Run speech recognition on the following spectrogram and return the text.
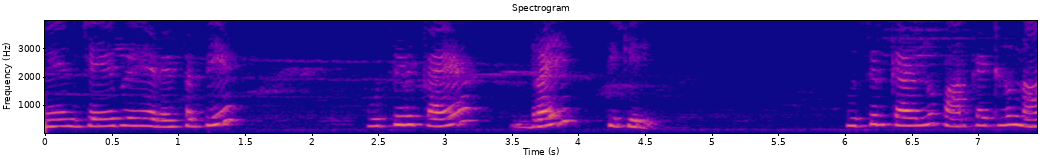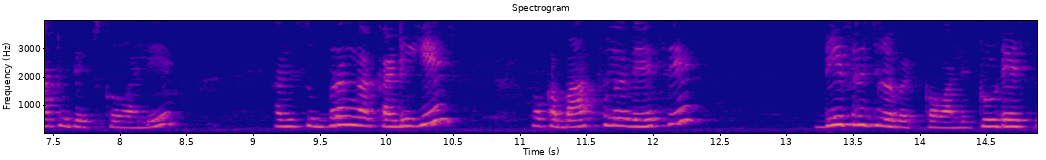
నేను చేయబోయే రెసిపీ ఉసిరికాయ డ్రై పికిల్. ఉసిరికాయలు మార్కెట్లో నాటుకు తెచ్చుకోవాలి. అవి శుభ్రంగా కడిగి ఒక బాక్స్లో వేసి డీ ఫ్రిడ్జ్లో పెట్టుకోవాలి. టూ డేస్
